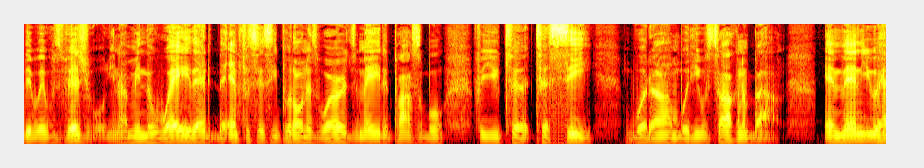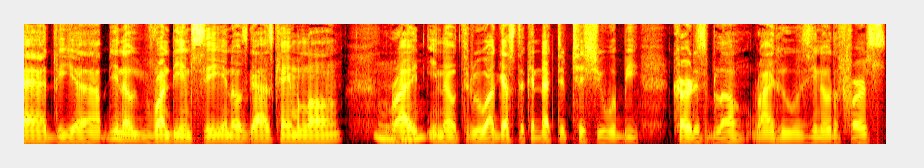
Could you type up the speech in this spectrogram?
it was visual, you know I mean? The way that the emphasis he put on his words made it possible for you to to see what um what he was talking about. And then you had the, uh, you know, Run DMC and those guys came along, mm-hmm. right? You know, through, I guess the connective tissue would be Kurtis Blow, right? Who was, you know, the first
